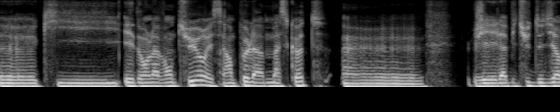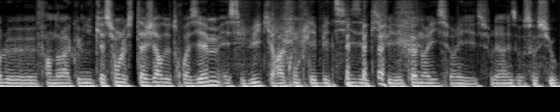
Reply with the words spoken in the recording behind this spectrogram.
euh, qui est dans l'aventure et c'est un peu la mascotte. Euh, J'ai l'habitude de dire, le, enfin, dans la communication, le stagiaire de troisième et c'est lui qui raconte les bêtises et qui fait des conneries sur les, sur les réseaux sociaux.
